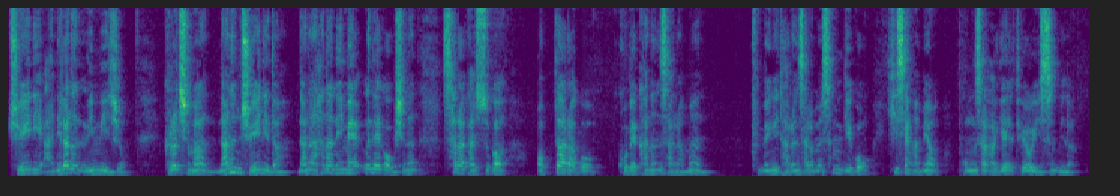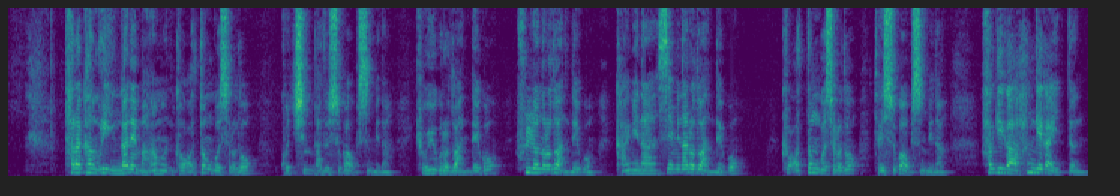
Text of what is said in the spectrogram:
죄인이 아니라는 의미이죠. 그렇지만 나는 죄인이다. 나는 하나님의 은혜가 없이는 살아갈 수가 없다라고 고백하는 사람은 분명히 다른 사람을 섬기고 희생하며 봉사하게 되어 있습니다. 타락한 우리 인간의 마음은 그 어떤 것으로도 고침받을 수가 없습니다. 교육으로도 안 되고 훈련으로도 안 되고 강의나 세미나로도 안 되고 그 어떤 것으로도 될 수가 없습니다. 학위가 한 개가 있든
